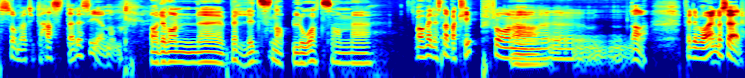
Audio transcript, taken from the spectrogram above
som jag tyckte hastades igenom. ja, det var en eh, väldigt snabb låt som... Eh, Ja, väldigt snabba klipp från... Ja. ja. För det var ändå så här.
